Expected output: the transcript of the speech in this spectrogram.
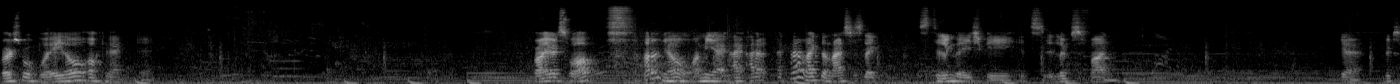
Virtual Way? Oh, okay. Yeah. Briar swap? I don't know. I mean, I I, I, kind of like the Nasus like stealing the HP. It's it looks fun. Yeah, looks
